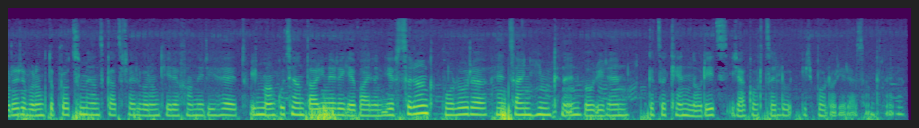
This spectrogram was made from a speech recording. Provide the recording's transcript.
օրերը, որոնք դպրոցում է անցկացրել, որոնք երեխաների հետ, իր մանկության տարիները եւ այլն։ Եվ սրանք բոլորը հենց այն հիմքն են, որ իրեն կծկեն նորից իրագործելու իր բոլոր երազանքները։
